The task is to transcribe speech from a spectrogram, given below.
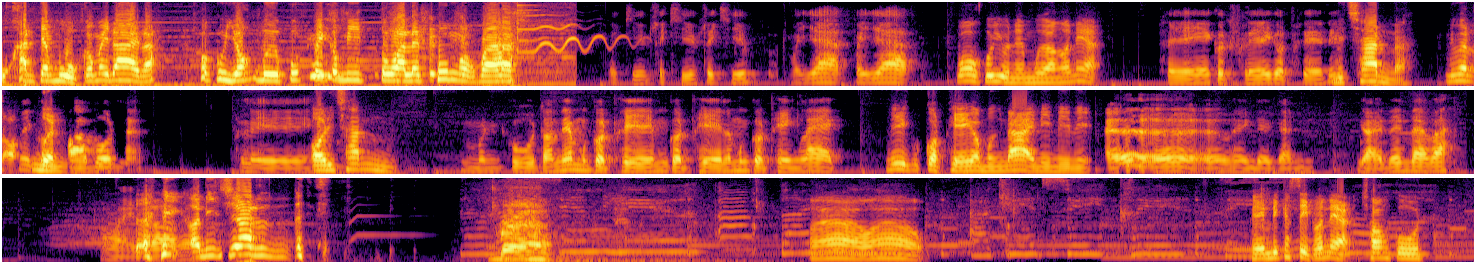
กูคันจมูกก็ไม่ได้นะ เพราะกูยกมือปุ๊บไม่งก็มีตัวอะไรพุ่งออกมาสคริปต์สคริปต์สคริปต์ไม่ยากไม่ยากโว้กูอยู่ในเมืองแล้วเนี่ยเพลงไงกดเพลงกดเพลงนี่มิชชั่นนะนี่มันไม่กเหมือดนขวาบนนะเพลงออดิชั่นมันกูตอนเนี้ยมึงกดเพลงมึงกดเพลงแล้วมึงกดเพลงแรก นี่กูกดเพลงกับมึงได้นี่นี่นี่เออเออเออเพลงเดียวกันใหญ่เล่นได้ปะไหวเฮ้ยอแล้อวดิชั่น Bruh. ว้าวว้าว เพลงลิขสิทธิ์วะเนี่ย ช่องกู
